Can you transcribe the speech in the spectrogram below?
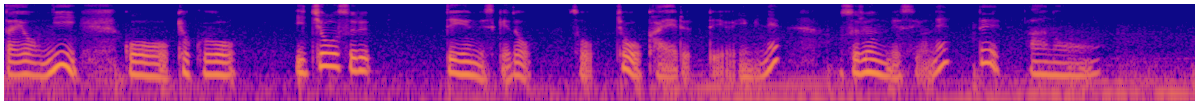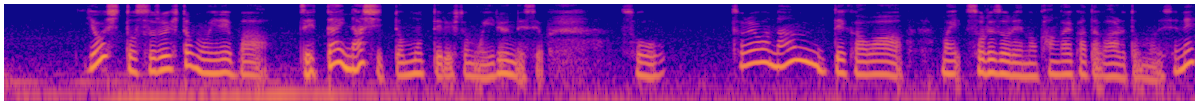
たようにこう曲を胃調するっていうんですけどそう腸を変えるっていう意味ねするんですよね。であのよしとする人もいれば絶対なしって思ってる人もいるんですよ。そうそれは何でかはまあ、それぞれの考え方があると思うんですよね。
